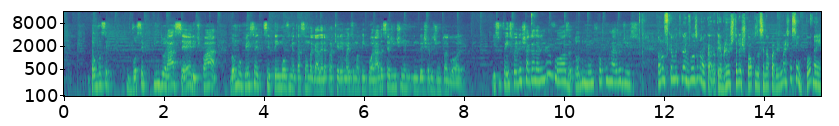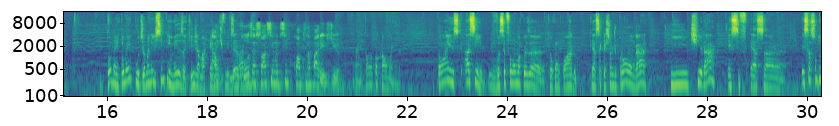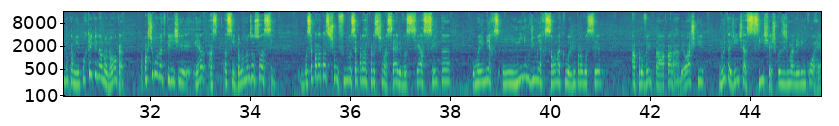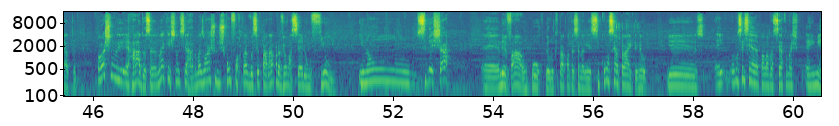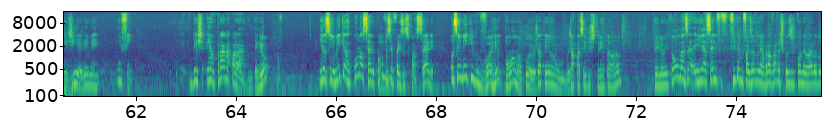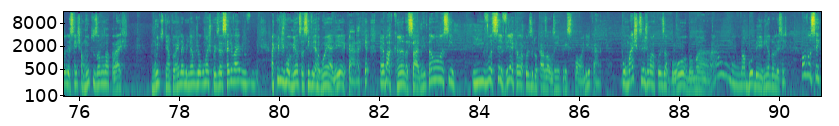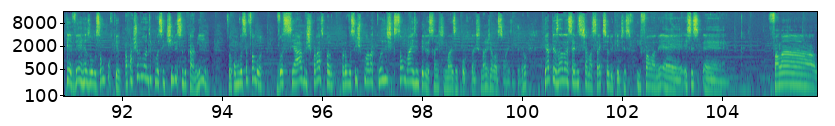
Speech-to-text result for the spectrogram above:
Então você você pendurar a série, tipo, ah, vamos ver se, se tem movimentação da galera para querer mais uma temporada se a gente não, não deixa eles junto agora. Isso fez foi deixar a galera nervosa, todo mundo ficou com raiva disso. Eu não fiquei muito nervoso, não, cara. Eu quebrei uns três copos assim na parede, mas assim, tô bem. Tô bem, tô meio puto. Já mandei cinco e-mails aqui, já marquei não, a Netflix. Nervoso é só acima de cinco copos na parede, Diego. Ah, então eu tô calmo ainda. Então é isso. Assim, você falou uma coisa que eu concordo, que é essa questão de prolongar e tirar esse, essa, esse assunto do caminho. Porque, querendo ou não, cara, a partir do momento que a gente. É, assim, pelo menos eu sou assim. Você parar pra assistir um filme, você parar pra assistir uma série, você aceita uma imersão, um mínimo de imersão naquilo ali para você aproveitar a parada. Eu acho que muita gente assiste as coisas de maneira incorreta. Eu acho errado, não é questão de ser errado, mas eu acho desconfortável você parar para ver uma série um filme e não se deixar é, levar um pouco pelo que está acontecendo ali, se concentrar, entendeu? E, é, eu não sei se é a palavra certa, mas é emergir ali, enfim. Deixa, entrar na parada, entendeu? E assim, meio que quando a série, quando você faz isso com a série, você meio que retoma, pô, eu já tenho, já passei dos 30 anos, entendeu? Então, mas e a série fica me fazendo lembrar várias coisas de quando eu era adolescente há muitos anos atrás muito tempo. Eu ainda me lembro de algumas coisas. A série vai. Aqueles momentos assim, vergonha ali, cara, é bacana, sabe? Então, assim. E você vê aquela coisa do casalzinho principal ali, cara. Por mais que seja uma coisa boba, uma, uma bobeirinha adolescente, mas você quer ver a resolução por quê? A partir do momento que você tira isso do caminho, foi como você falou, você abre espaço para você explorar coisas que são mais interessantes, mais importantes nas relações, entendeu? E apesar da série se chamar Sex Education e falar, é, esses, é, falar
